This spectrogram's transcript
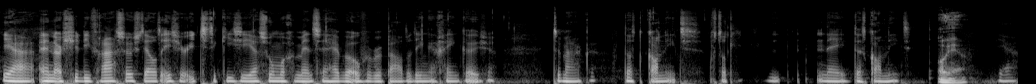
Ja, en als je die vraag zo stelt, is er iets te kiezen? Ja, sommige mensen hebben over bepaalde dingen geen keuze te maken. Dat kan niet. Of dat, nee, dat kan niet. Oh ja. Ja.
